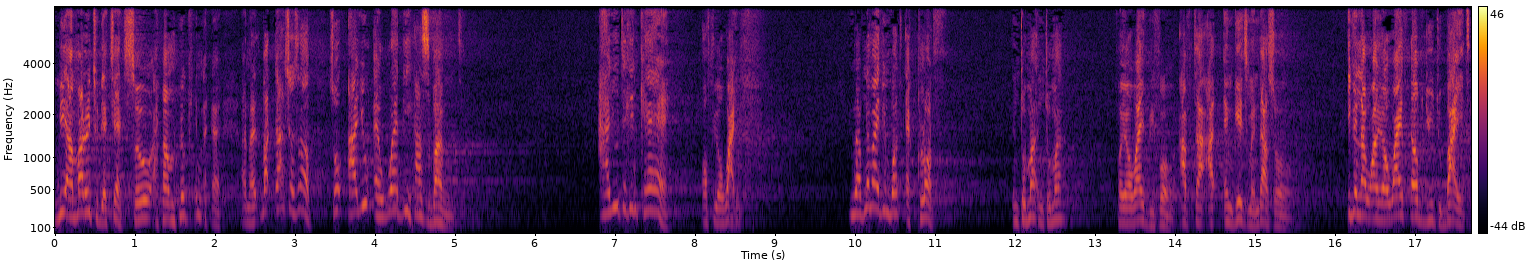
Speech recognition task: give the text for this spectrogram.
Me, I'm married to the church, so I'm looking at, but ask yourself. So, are you a worthy husband? Are you taking care of your wife? You have never even bought a cloth in Toma, in for your wife before after uh, engagement. That's all. Even when your wife helped you to buy it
